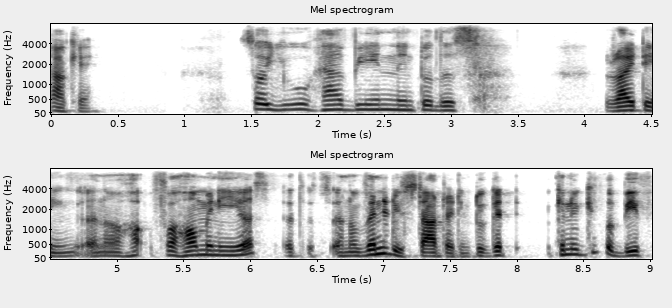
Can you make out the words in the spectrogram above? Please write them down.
Okay. So you have been into this writing you know, for how many years? You know, when did you start writing? To get, can you give a brief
